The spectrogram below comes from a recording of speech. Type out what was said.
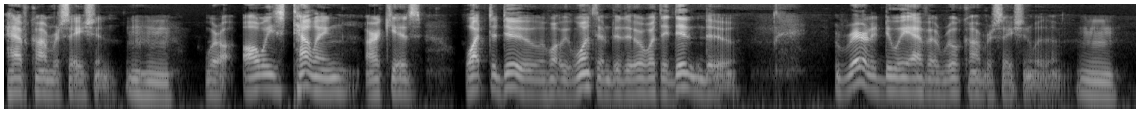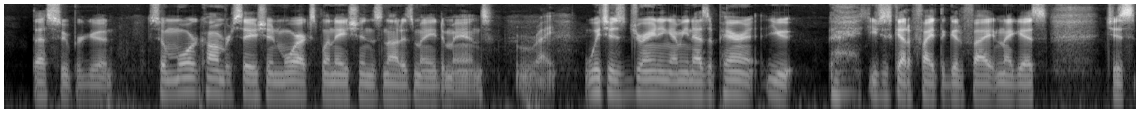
have conversation. Mm-hmm. We're always telling our kids what to do and what we want them to do or what they didn't do. Rarely do we have a real conversation with them. Mm. That's super good. So more conversation, more explanations, not as many demands. Right. which is draining. I mean, as a parent, you you just got to fight the good fight, and I guess just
